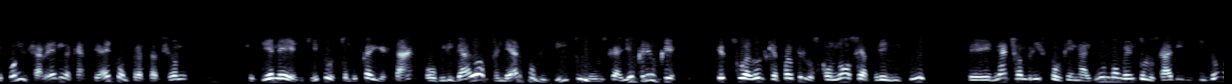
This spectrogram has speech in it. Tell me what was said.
te pones a ver la cantidad de contrataciones que tiene el equipo de Toluca y está obligado a pelear por el título. O sea, yo creo que estos jugadores que aparte los conoce a plenitud, eh, Nacho Ambriz, porque en algún momento los ha dirigido,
